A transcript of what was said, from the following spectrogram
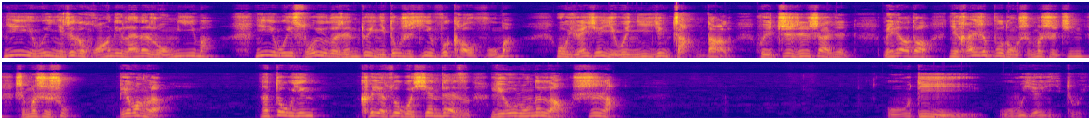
你以为你这个皇帝来的容易吗？你以为所有的人对你都是心服口服吗？我原先以为你已经长大了，会知人善任，没料到你还是不懂什么是亲，什么是恕。别忘了，那窦婴可也做过先太子刘荣的老师啊！”武帝无言以对。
